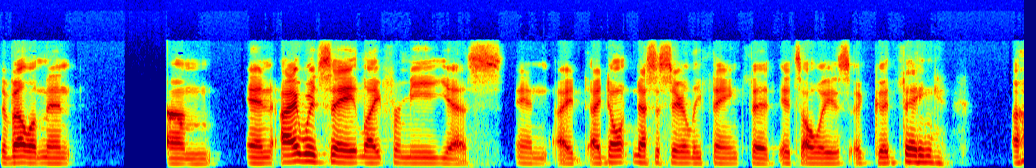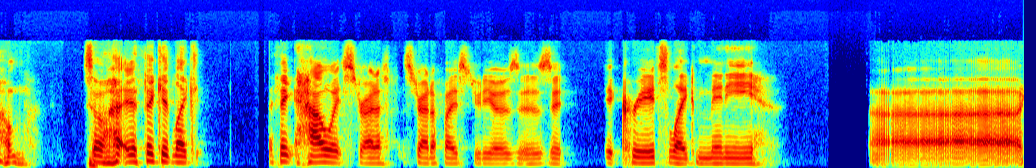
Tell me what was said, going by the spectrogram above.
development. Um, and I would say, like for me, yes. And I I don't necessarily think that it's always a good thing. Um, so I think it like I think how it stratif- stratifies studios is it it creates like many uh,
